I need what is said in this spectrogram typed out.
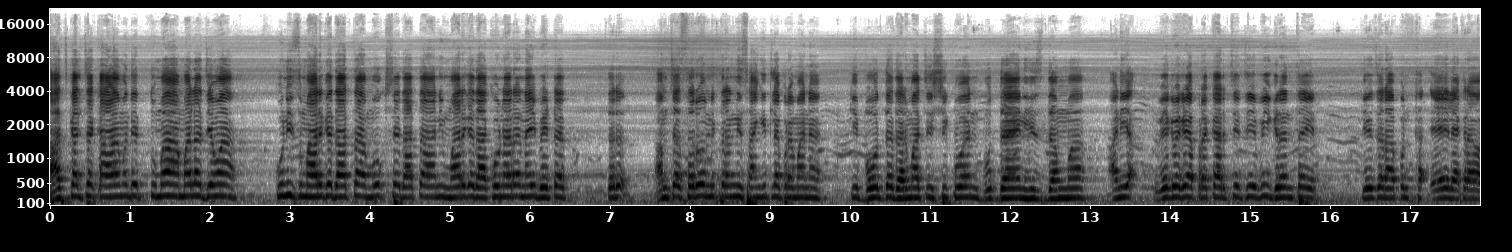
आजकालच्या काळामध्ये तुम्हा आम्हाला जेव्हा कुणीच मार्गदाता मोक्षदाता आणि मार्ग दाखवणारा नाही भेटत तर आमच्या सर्व मित्रांनी सांगितल्याप्रमाणे की बौद्ध धर्माची शिकवण बुद्धायन हिज धम्म आणि वेगवेगळ्या प्रकारचे जे बी ग्रंथ आहेत ते जर आपण ख- ए लेकरा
